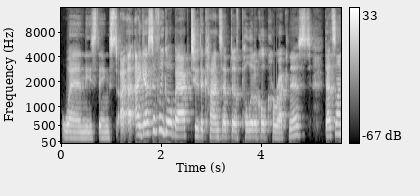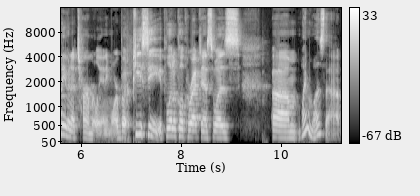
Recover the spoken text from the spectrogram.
when these things I, I guess if we go back to the concept of political correctness that's not even a term really anymore but pc political correctness was um when was that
